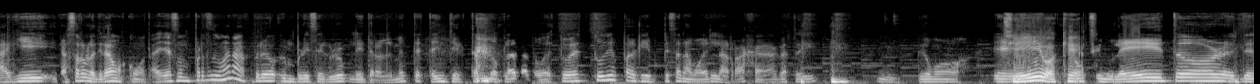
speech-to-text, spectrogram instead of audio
Aquí nosotros lo tiramos como talla hace un par de semanas, pero Embracer Group literalmente está inyectando plata a todos estos estudios para que empiecen a mover la raja, acá estoy. Mm. Como. eh, Sí, pues, que- Truck Simulator, The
